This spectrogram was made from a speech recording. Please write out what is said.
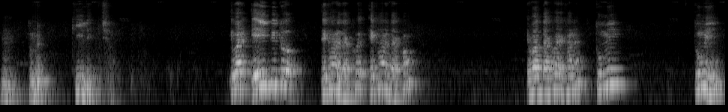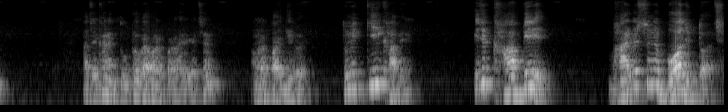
হুম, তুমি কি লিখছো? এবার এই দুটো এখানে দেখো এখানে দেখো। এবার দেখো এখানে তুমি তুমি আচ্ছা এখানে দুটো ব্যবহার করা হয়ে গেছে, আমরা কয়েকদিন হয়ে তুমি কি খাবে? এই যে খাবে, ভার্বের সঙ্গে ব যুক্ত আছে।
